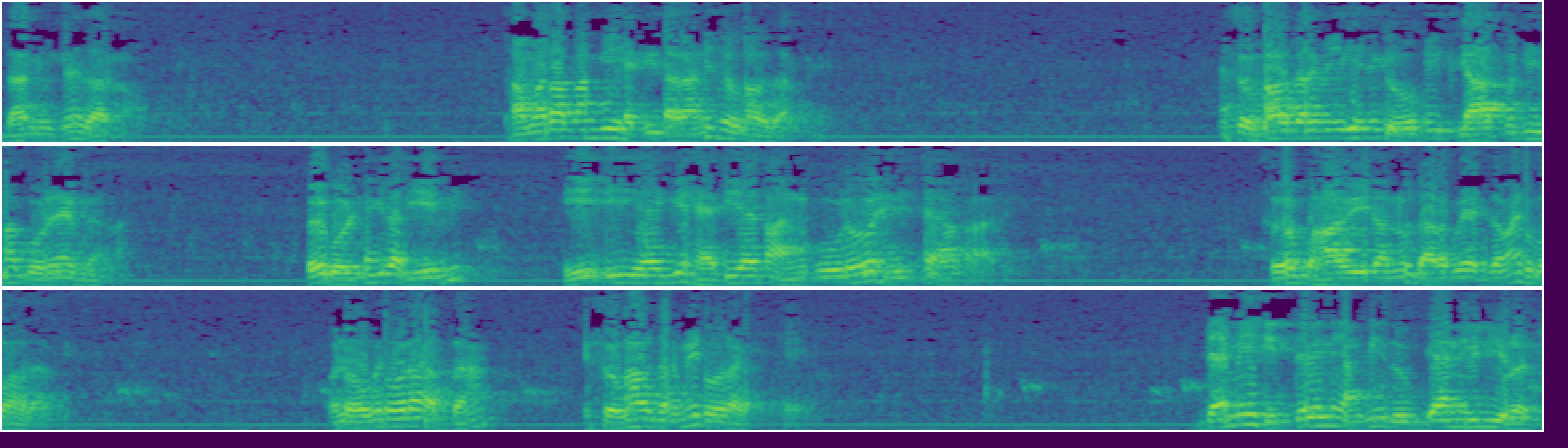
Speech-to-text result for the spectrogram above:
ධර්ම කියන්නේ ධර්ම. තමරමගේ හැටි දරන්නේ ස්වභාව ධර්මය. ස්වභාව ධර්මය කියන්නේ ලෝකේ ක්‍රියාත්මක වීම ගොඩ නැගුණා. ඔය ගොඩ නැගිලා තියෙන්නේ ඒ ඒ අයගේ හැටියට අනුකූලව නිශ්චය ආකාරයි. ස්වභාවයට අනුව ධර්මයක් තමයි ස්වභාව ධර්මය. ඔන්න ඔබ තෝරගත්තා ඒ ස්වභාව ධර්මයේ තෝරගත්තා. දැන් මේ සිද්ධ වෙන්නේ අපි දුක් ගැන විදියට.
